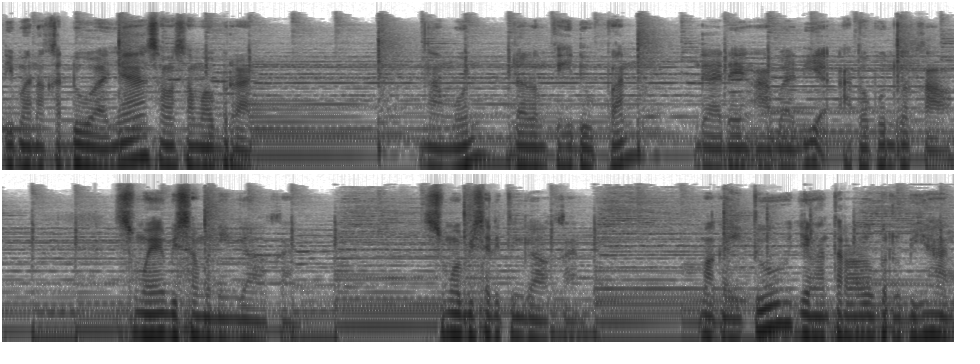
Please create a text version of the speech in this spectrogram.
di mana keduanya sama-sama berat namun, dalam kehidupan gak ada yang abadi ataupun kekal. Semua yang bisa meninggalkan. Semua bisa ditinggalkan. Maka itu jangan terlalu berlebihan,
